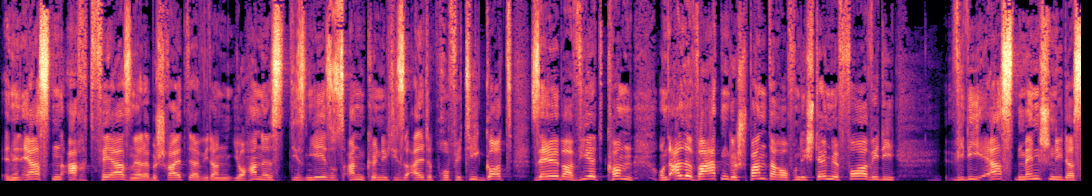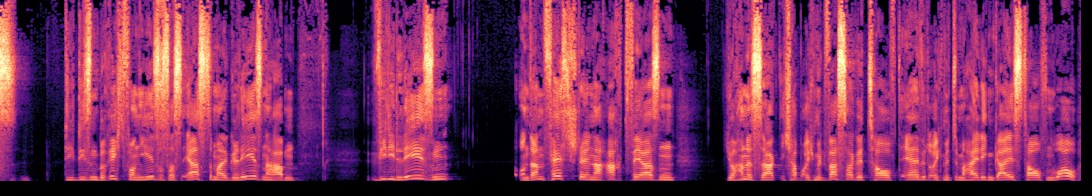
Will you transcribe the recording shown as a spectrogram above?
In den ersten acht Versen, ja, da beschreibt er, wie dann Johannes diesen Jesus ankündigt, diese alte Prophetie, Gott selber wird kommen. Und alle warten gespannt darauf. Und ich stelle mir vor, wie die wie die ersten Menschen, die, das, die diesen Bericht von Jesus das erste Mal gelesen haben, wie die lesen und dann feststellen nach acht Versen, Johannes sagt, ich habe euch mit Wasser getauft, er wird euch mit dem Heiligen Geist taufen. Wow,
